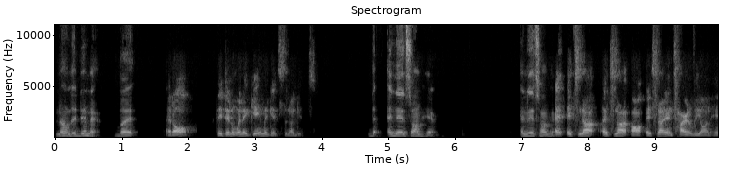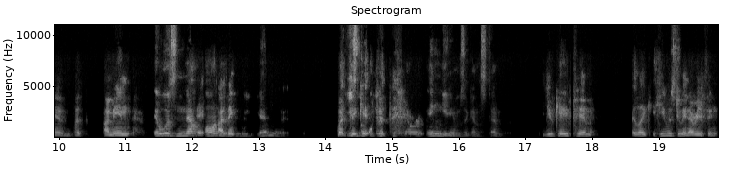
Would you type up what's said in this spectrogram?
no, they didn't. But at all. They didn't win a game against the Nuggets. th- and it's on him. And it's on him. It's not. It's not. all- It's not entirely on him. But I mean, It was not it, on I think. to begin with. But they He's the get. only But they, were in games against Denver. you gave him like he was doing everything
